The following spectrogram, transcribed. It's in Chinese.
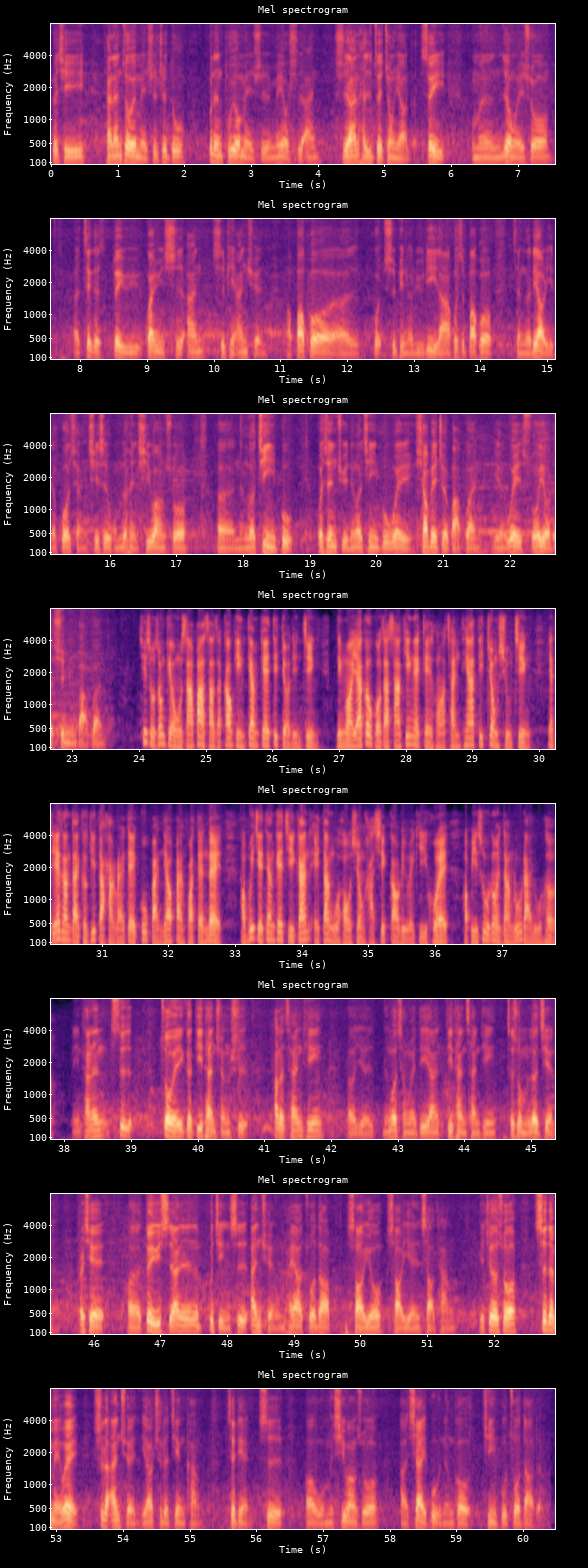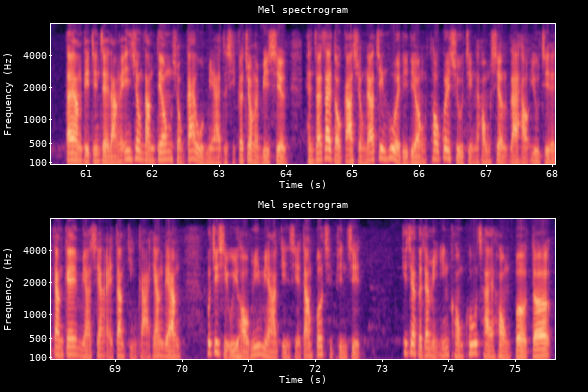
尤其台南作为美食之都，不能徒有美食没有食安，食安还是最重要的。所以我们认为说，呃，这个对于关于食安、食品安全。啊，包括呃过食品的履历啦，或是包括整个料理的过程，其实我们都很希望说，呃，能够进一步卫生局能够进一步为消费者把关，也为所有的市民把关。此次总共有三百三十九间店家得到认证，另外也有五十三间的健康餐厅得奖受证，也伫咧咱大科技大学内底举办了颁发典礼，后每一个店家之间会当有互相学习交流的机会，后彼此拢会当愈来愈好。你台南是作为一个低碳城市。它的餐厅，呃，也能够成为低安低碳餐厅，这是我们乐见的。而且，呃，对于食安的人，不仅是安全，我们还要做到少油、少盐、少糖。也就是说，吃的美味，吃的安全，也要吃的健康。这点是，呃，我们希望说，啊，下一步能够进一步做到的。台阳伫真侪人的印象当中，上界有名的就是各种的美食。现在再度加上了政府的力量，透过受证的方式来互优质的店家名声会当更加响亮。不只是维护美名，更是会当保持品质。记者柯佳明因空区采访报道。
